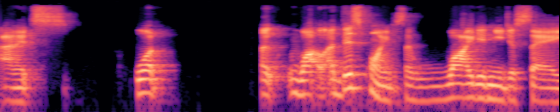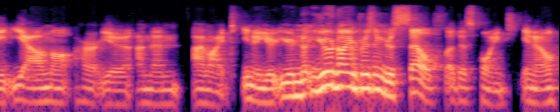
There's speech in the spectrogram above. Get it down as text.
And it's what like what at this point it's like why didn't you just say yeah i'll not hurt you and then i might you know you're you're not, you're not imprisoning yourself at this point you know?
